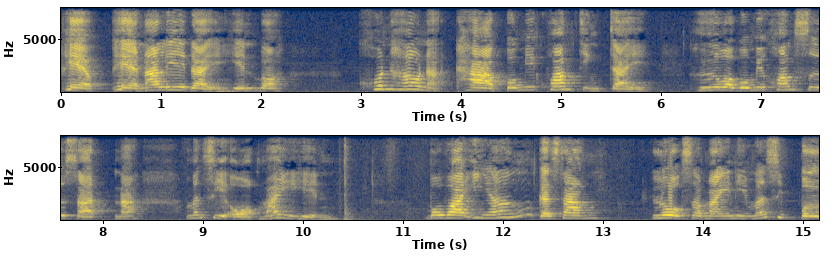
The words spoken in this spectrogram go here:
แผ่แผ่หน้าลีใดเห็นบ่คนเฮาน่ะถ้าบ่มีความจริงใจหรือว่าบ่มีความซื่อสัตย์นะ มันสิออกไม่เห็นบ่ว่าอีหยังกระสั่งโลกสมัยนี้มันสิเปิ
